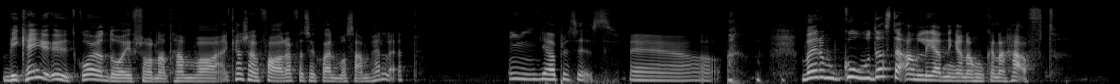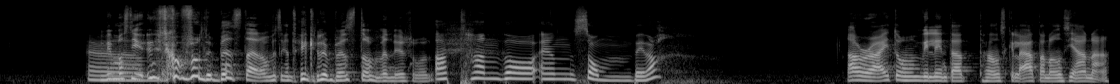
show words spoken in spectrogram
Vi kan ju utgå då ifrån att han var kanske en fara för sig själv och samhället. Mm, ja, precis. Eh, Vad är de godaste anledningarna hon kan ha haft? Vi måste ju ehm, utgå från det bästa här om vi ska tänka det bästa om människor. Att han var en zombie, va? All right, och hon ville inte att han skulle äta någons hjärna.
